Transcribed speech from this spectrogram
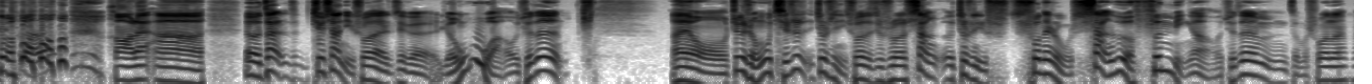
好嘞啊，呃，在就像你说的这个人物啊，我觉得，哎呦，这个人物其实就是你说的，就是说善，就是你说那种善恶分明啊，我觉得怎么说呢？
